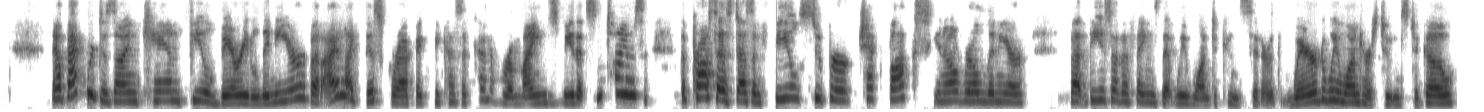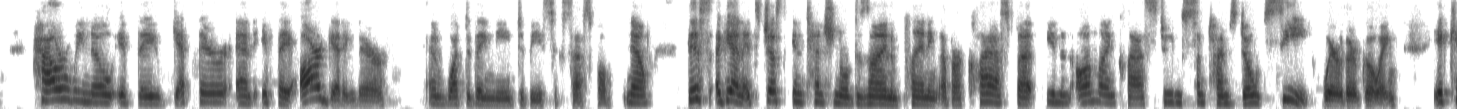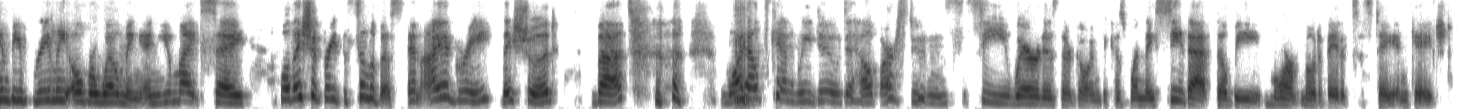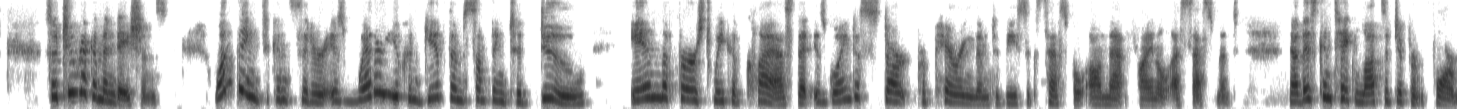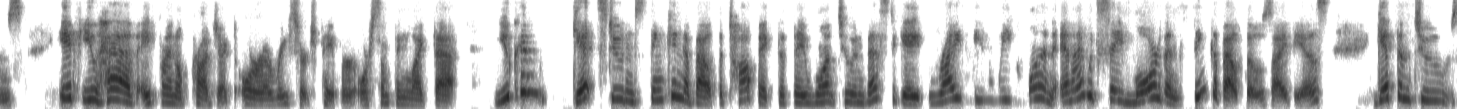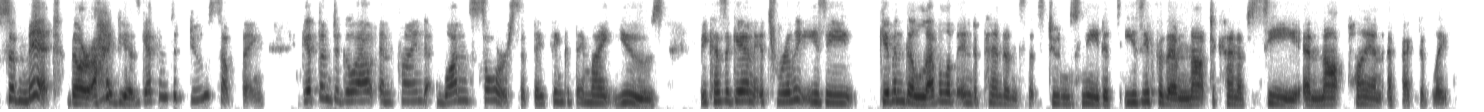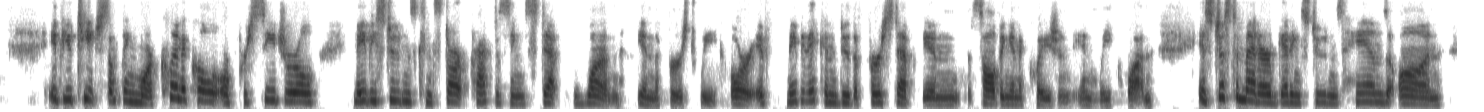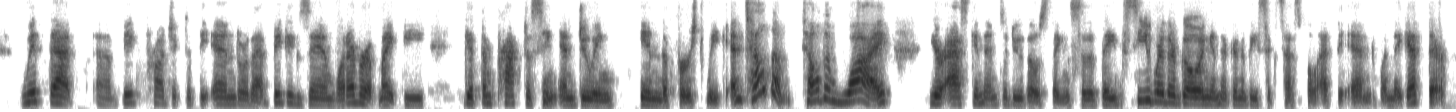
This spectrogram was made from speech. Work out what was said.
Now, backward design can feel very linear, but I like this graphic because it kind of reminds me that sometimes the process doesn't feel super checkbox, you know, real linear. But these are the things that we want to consider. Where do we want our students to go? How do we know if they get there and if they are getting there? And what do they need to be successful? Now, this, again, it's just intentional design and planning of our class, but in an online class, students sometimes don't see where they're going. It can be really overwhelming and you might say, well, they should read the syllabus. And I agree, they should, but what else can we do to help our students see where it is they're going? Because when they see that, they'll be more motivated to stay engaged. So two recommendations. One thing to consider is whether you can give them something to do in the first week of class that is going to start preparing them to be successful on that final assessment. Now, this can take lots of different forms. If you have a final project or a research paper or something like that, you can get students thinking about the topic that they want to investigate right in week one. And I would say more than think about those ideas, get them to submit their ideas, get them to do something, get them to go out and find one source that they think they might use because again, it's really easy, given the level of independence that students need, it's easy for them not to kind of see and not plan effectively. If you teach something more clinical or procedural, maybe students can start practicing step one in the first week, or if maybe they can do the first step in solving an equation in week one. It's just a matter of getting students hands on with that uh, big project at the end or that big exam, whatever it might be, get them practicing and doing in the first week and tell them, tell them why you're asking them to do those things so that they see where they're going and they're going to be successful at the end when they get there.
